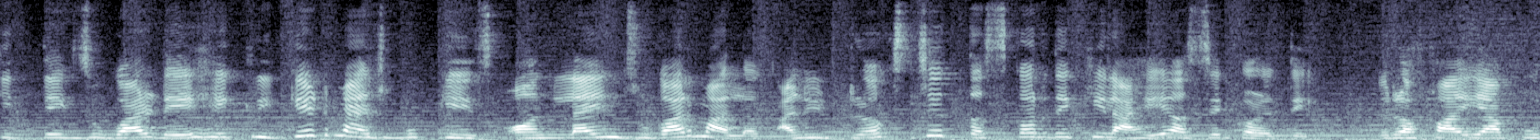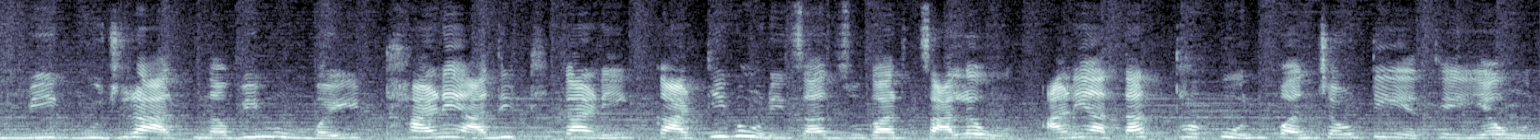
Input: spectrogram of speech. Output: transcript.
कित्येक जुगारडे हे क्रिकेट मॅच बुकीज ऑनलाईन जुगार मालक आणि ड्रग्जचे तस्कर देखील आहे असे कळते. रफा यापूर्वी गुजरात नवी मुंबई ठाणे आदी ठिकाणी काठी घोडीचा जुगार चालवून आणि आता थकून पंचवटी येथे येऊन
